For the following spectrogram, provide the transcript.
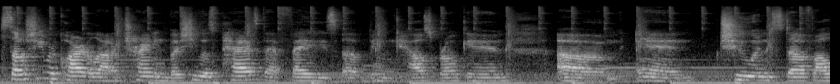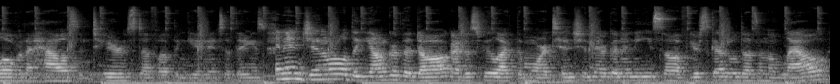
so she required a lot of training, but she was past that phase of being housebroken um, and chewing stuff all over the house and tearing stuff up and getting into things. And in general, the younger the dog, I just feel like the more attention they're gonna need. So if your schedule doesn't allow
